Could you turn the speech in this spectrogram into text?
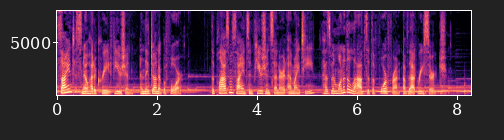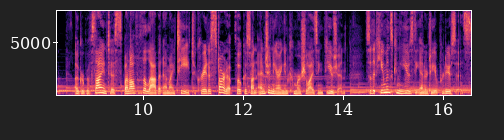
Scientists know how to create fusion, and they've done it before. The Plasma Science and Fusion Center at MIT has been one of the labs at the forefront of that research. A group of scientists spun off of the lab at MIT to create a startup focused on engineering and commercializing fusion so that humans can use the energy it produces.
